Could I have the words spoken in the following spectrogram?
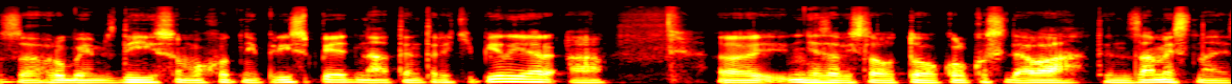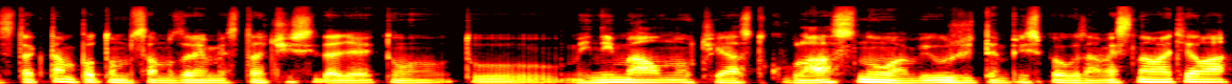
z hrubej mzdy som ochotný prispieť na ten tretí pilier a uh, nezávisle od toho, koľko si dáva ten zamestnanec, tak tam potom samozrejme stačí si dať aj tú, tú minimálnu čiastku vlastnú a využiť ten príspevok zamestnávateľa.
